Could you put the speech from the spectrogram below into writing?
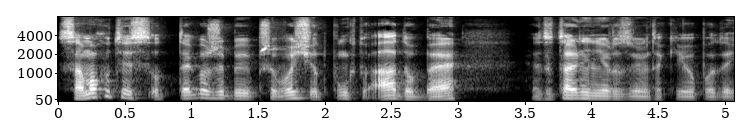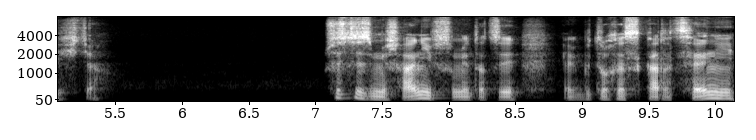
Samochód jest od tego, żeby przewozić od punktu A do B. Ja totalnie nie rozumiem takiego podejścia. Wszyscy zmieszani, w sumie tacy jakby trochę skarceni.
